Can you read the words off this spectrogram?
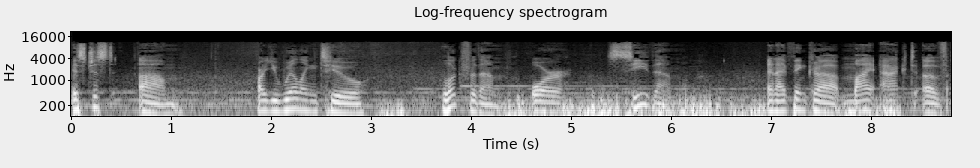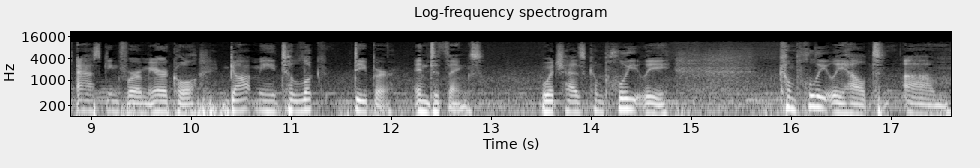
It's just, um, are you willing to look for them or see them? And I think uh, my act of asking for a miracle got me to look deeper into things, which has completely, completely helped. Um,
